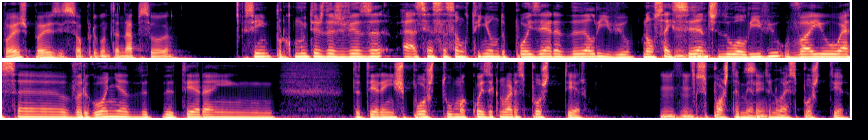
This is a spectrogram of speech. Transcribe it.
Pois, pois, isso só perguntando à pessoa. Sim, porque muitas das vezes a, a sensação que tinham depois era de alívio. Não sei se antes do alívio veio essa vergonha de, de terem de terem exposto uma coisa que não era suposto ter. Uhum. Supostamente Sim. não é suposto ter,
